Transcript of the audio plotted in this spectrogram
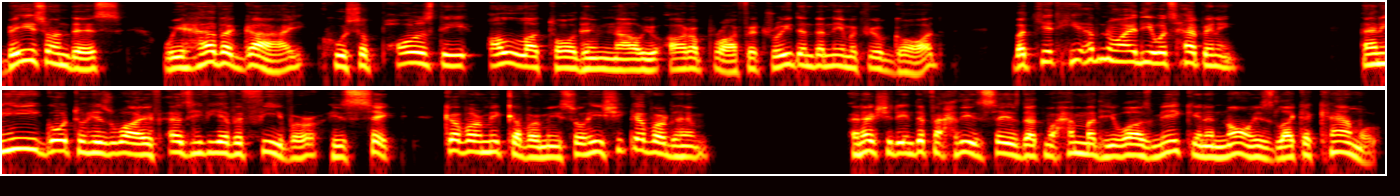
based on this, we have a guy who supposedly Allah told him, now you are a prophet, read in the name of your God, but yet he have no idea what's happening. And he go to his wife as if he have a fever, he's sick, cover me, cover me. So he she covered him. And actually in different hadith says that Muhammad he was making a noise like a camel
